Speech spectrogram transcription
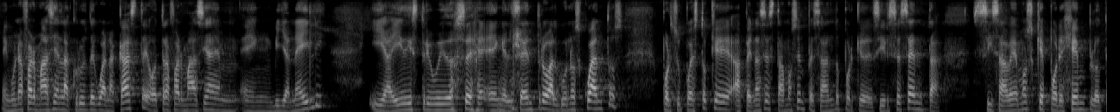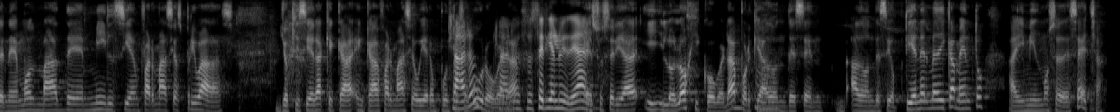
En una farmacia en la Cruz de Guanacaste, otra farmacia en, en Villaneili y ahí distribuidos en el centro algunos cuantos. Por supuesto que apenas estamos empezando porque decir 60, si sabemos que, por ejemplo, tenemos más de 1.100 farmacias privadas, yo quisiera que en cada farmacia hubiera un punto seguro, ¿verdad? Claro, eso sería lo ideal. Eso sería y, lo lógico, ¿verdad? Porque a, donde se, a donde se obtiene el medicamento, ahí mismo se desecha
